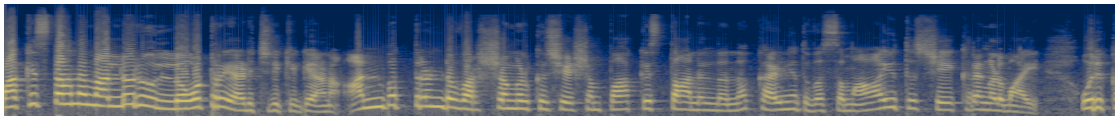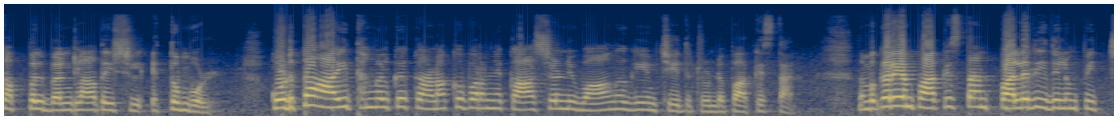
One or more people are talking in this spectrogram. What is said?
പാകിസ്ഥാന് നല്ലൊരു ലോട്ടറി അടിച്ചിരിക്കുകയാണ്. അൻപത്തിരണ്ട് വർഷങ്ങൾക്ക് ശേഷം പാകിസ്ഥാനിൽ നിന്ന് കഴിഞ്ഞ ദിവസം ആയുധ ശേഖരങ്ങളുമായി ഒരു കപ്പൽ ബംഗ്ലാദേശിൽ എത്തുമ്പോൾ കൊടുത്ത ആയുധങ്ങൾക്ക് കണക്ക് പറഞ്ഞ് കാശണ്ണി വാങ്ങുകയും ചെയ്തിട്ടുണ്ട് പാകിസ്ഥാൻ. നമുക്കറിയാം പാകിസ്ഥാൻ പല രീതിയിലും പിച്ച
